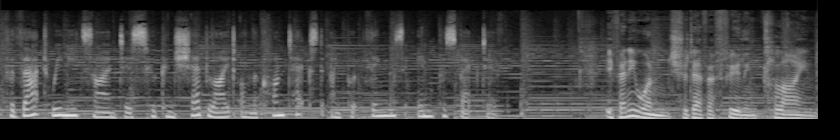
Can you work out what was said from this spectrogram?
For that, we need scientists who can shed light on the context and put things in perspective. If anyone should ever feel inclined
